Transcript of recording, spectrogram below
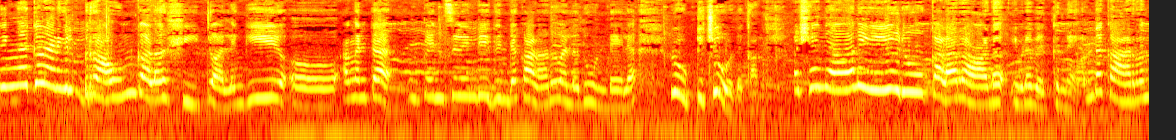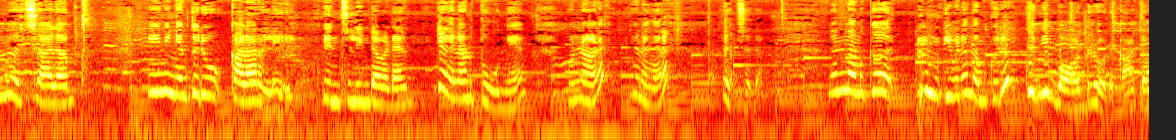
നിങ്ങൾക്ക് വേണമെങ്കിൽ ബ്രൗൺ കളർ ഷീറ്റോ അല്ലെങ്കിൽ അങ്ങനത്തെ പെൻസിലിന്റെ ഇതിന്റെ കളർ വല്ലതും ഉണ്ടെങ്കിൽ ഒട്ടിച്ചു കൊടുക്കാം. പക്ഷെ ഞാൻ ഈ ഒരു കളറാണ് ഇവിടെ വെക്കുന്നത് എന്താ കാരണം എന്ന് വെച്ചാൽ ഇനി ഇങ്ങനത്തെ ഒരു കളറല്ലേ പെൻസിലിന്റെ അവിടെ? എനിക്ക് അങ്ങനെയാണ് തോന്നിയത് അതുകൊണ്ടാണ് ഞാൻ അങ്ങനെ വെച്ചത്. നമുക്ക് ഇവിടെ നമുക്കൊരു കുഞ്ഞു ബോർഡർ കൊടുക്കാം കേട്ടോ.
